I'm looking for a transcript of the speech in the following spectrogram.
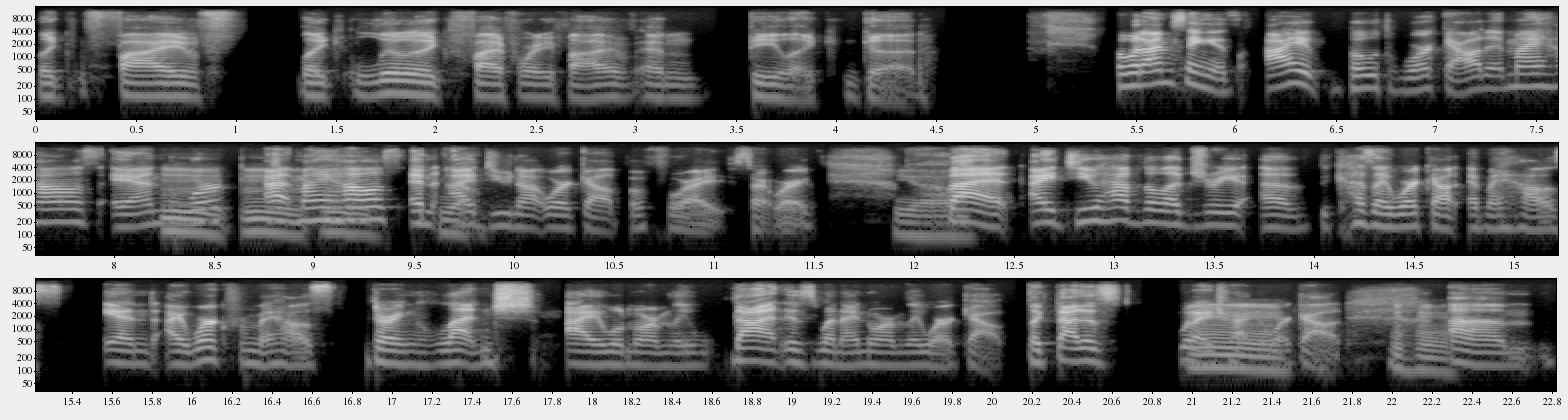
like 5 like literally like 5:45 and be like good. But what I'm saying is, I both work out at my house and Mm, work mm, at my mm, house, and yeah. I do not work out before I start work. Yeah. But I do have the luxury of because I work out at my house and I work from my house during lunch. I will normally that is when I normally work out. Like that is when I try to Mm. work out. Mhm. Um,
